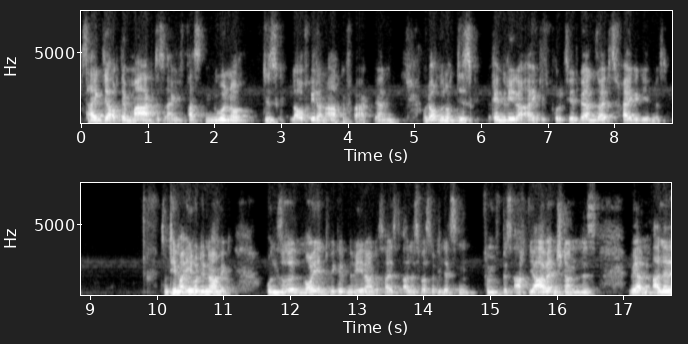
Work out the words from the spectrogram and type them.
zeigt ja auch der Markt, dass eigentlich fast nur noch Disk-Laufräder nachgefragt werden und auch nur noch Disk-Rennräder eigentlich produziert werden, seit es freigegeben ist. Zum Thema Aerodynamik unsere neu entwickelten Räder, das heißt alles, was so die letzten fünf bis acht Jahre entstanden ist, werden alle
